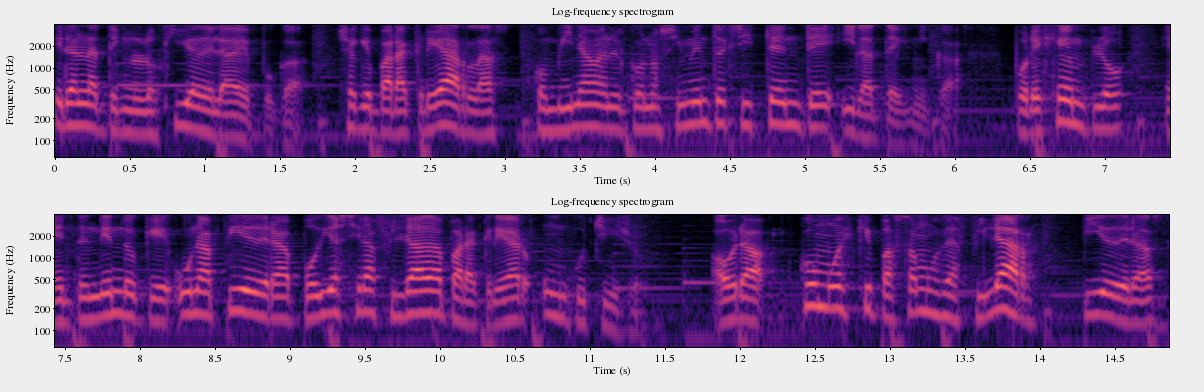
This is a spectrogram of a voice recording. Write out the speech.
eran la tecnología de la época, ya que para crearlas combinaban el conocimiento existente y la técnica. Por ejemplo, entendiendo que una piedra podía ser afilada para crear un cuchillo. Ahora, ¿cómo es que pasamos de afilar piedras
